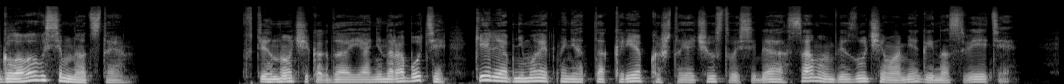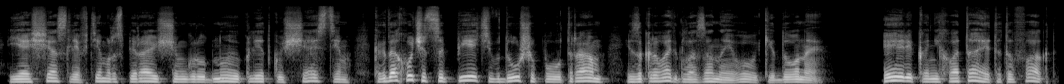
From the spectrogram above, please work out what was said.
Глава 18. В те ночи, когда я не на работе, Келли обнимает меня так крепко, что я чувствую себя самым везучим омегой на свете. Я счастлив тем распирающим грудную клетку счастьем, когда хочется петь в душе по утрам и закрывать глаза на его выкидоны. Эрика не хватает, это факт.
